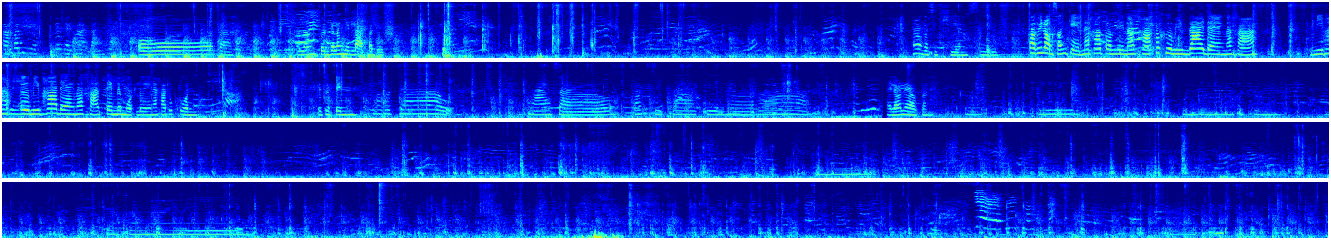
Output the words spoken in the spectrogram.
อะก็ดีได้ใส่ผ้าฉันโอ้จ้ะกำลังเพิ่นกำลังเฮ็ดลาบปลาดุกน่าก็สิเขียนซื้อค่ะพี่น้องสังเกตนะคะ ตอนนี้นะคะก็คือมีได้ายแดงนะคะ มีผ้าเออมีผ้าแดงนะคะ เต็มไปหมดเลยนะคะ ทุกคน ก็จะเป็นข้าพเจ้า นางสาวรักสิตาเคนหาราชให้แล้วแล้วกันขอที่ผลบุญบุญกุศลเจ้ากรรมนายเวร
